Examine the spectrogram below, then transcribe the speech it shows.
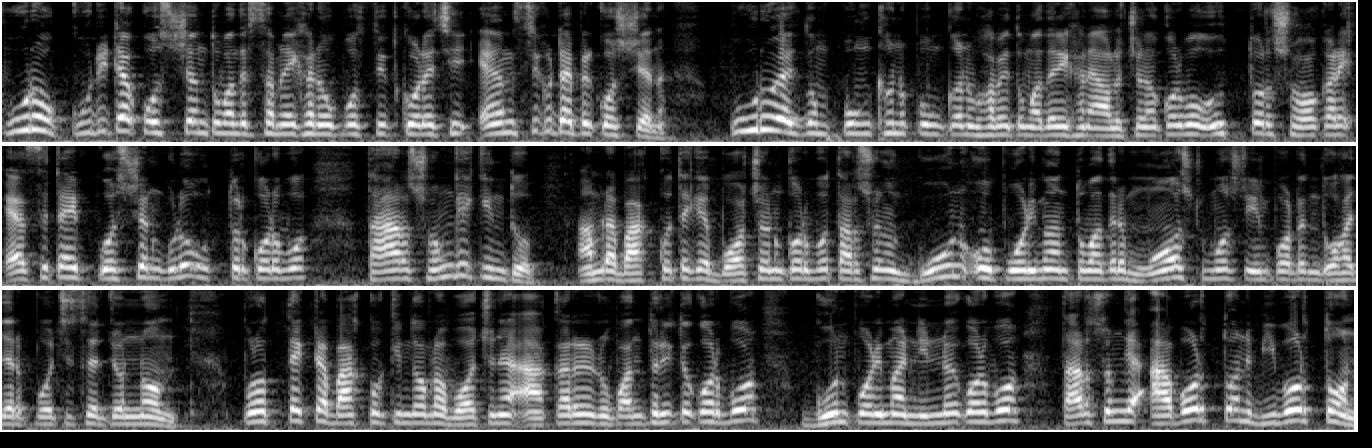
পুরো কুড়িটা কোশ্চেন তোমাদের সামনে এখানে উপস্থিত করেছি এমসিকিউ টাইপের কোশ্চেন পুরো একদম পুঙ্খানুপুঙ্খানুভাবে তোমাদের এখানে আলোচনা করব, উত্তর সহকারে অ্যাসে টাইপ কোশ্চেনগুলো উত্তর করব। তার সঙ্গে কিন্তু আমরা বাক্য থেকে বচন করব, তার সঙ্গে গুণ ও পরিমাণ তোমাদের মোস্ট মোস্ট ইম্পর্টেন্ট দু হাজার পঁচিশের জন্য। প্রত্যেকটা বাক্য কিন্তু আমরা বচনে আকারে রূপান্তরিত করব, গুণ পরিমাণ নির্ণয় করব, তার সঙ্গে আবর্তন বিবর্তন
